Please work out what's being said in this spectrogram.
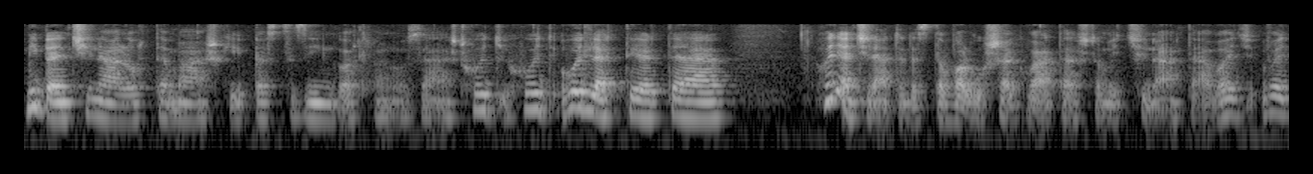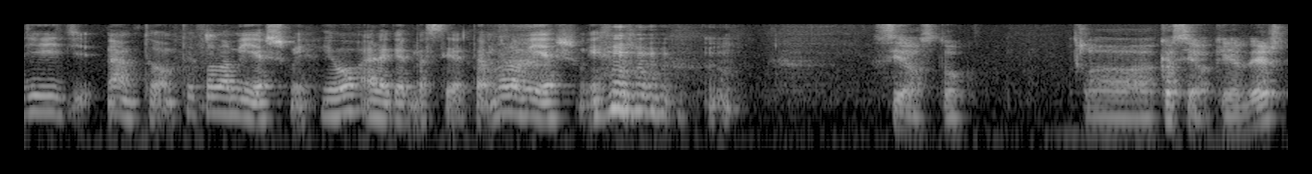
miben csinálod te másképp ezt az ingatlanozást? Hogy, hogy, hogy lettél te, hogyan csináltad ezt a valóságváltást, amit csináltál? Vagy, vagy így, nem tudom, te valami ilyesmi, jó? Eleget beszéltem, valami ilyesmi. Sziasztok! Köszi a kérdést.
